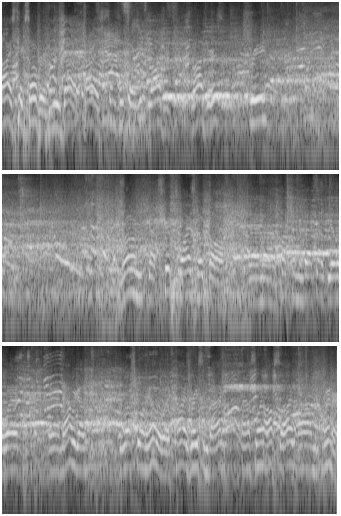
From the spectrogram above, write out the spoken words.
Kais takes over. Moves out. Kais sends it to Rogers. Rogers. Three. Roan got tripped twice, no call. And uh, puck coming back out the other way. And now we got the rush going the other way. Kai's racing back. Pass went offside on Winner.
